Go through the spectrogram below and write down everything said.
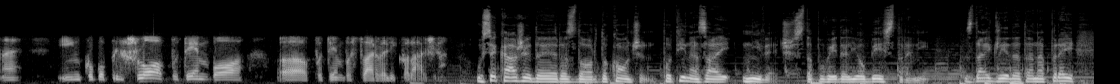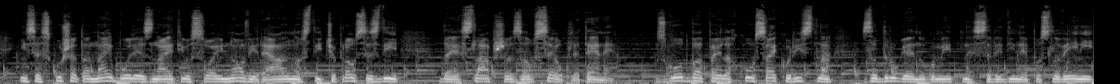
Ne? In ko bo prišlo, potem bo, uh, potem bo stvar veliko lažja. Vse kaže, da je razdor dokončen, poti nazaj ni več, sta povedali obe strani. Zdaj gledata naprej in se skušata najbolje znajti v svoji novi realnosti, čeprav se zdi, da je slabša za vse upletene. zgodba pa je lahko vsaj koristna za druge nogometne sredine po Sloveniji,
